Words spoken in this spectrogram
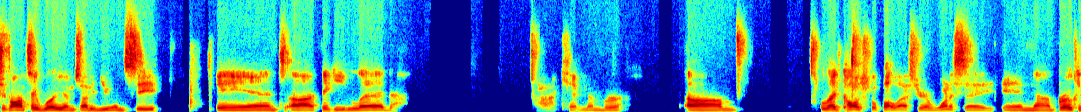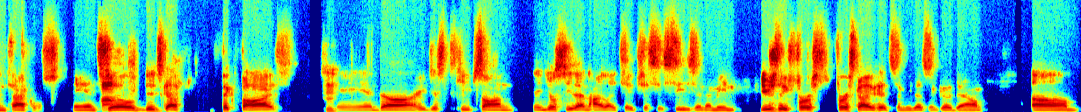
Javonte Williams out of UNC and uh, I think he led. I can't remember. Um, led college football last year. I want to say in uh, broken tackles, and so wow. dude's got thick thighs, hmm. and uh, he just keeps on. And you'll see that in highlight tapes just this season. I mean, usually first first guy who hits him, he doesn't go down. Um,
